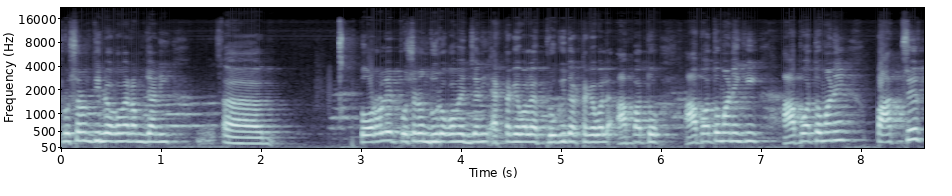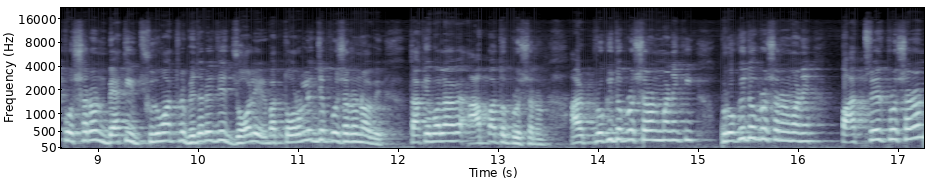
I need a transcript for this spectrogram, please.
প্রসারণ তিন রকমের আমরা জানি। তরলের প্রসারণ দু রকমের জানি। একটাকে বলা হয় প্রকৃত, একটাকে বলে আপাত। আপাত মানে কি? আপাত মানে পাত্রের প্রসারণ ব্যতীত শুধুমাত্র ভেতরে যে জলের বা তরলের যে প্রসারণ হবে, তাকে বলা হবে আপাত প্রসারণ। আর প্রকৃত প্রসারণ মানে কি? প্রকৃত প্রসারণ মানে পাত্রের প্রসারণ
